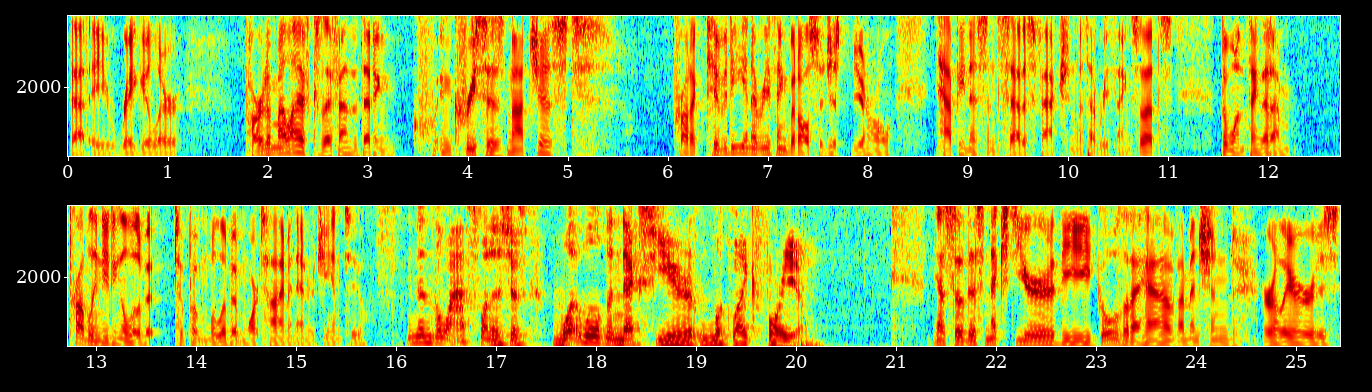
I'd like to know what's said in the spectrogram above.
that a regular part of my life because I found that that in- increases not just productivity and everything, but also just general happiness and satisfaction with everything. So that's the one thing that I'm probably needing a little bit to put a little bit more time and energy into. And then the last one is just what will the next year look like for you? Yeah, so this next year, the goals that I have, I mentioned earlier, is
